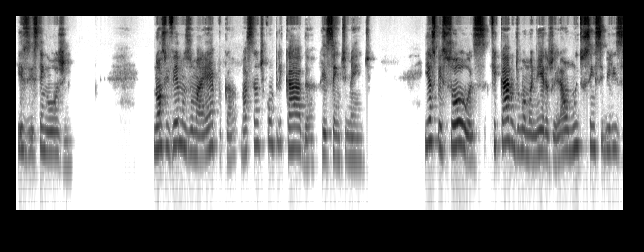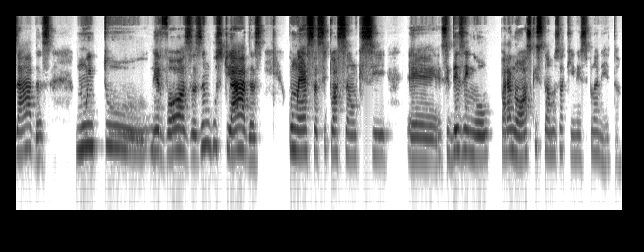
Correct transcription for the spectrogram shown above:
existem hoje. Nós vivemos uma época bastante complicada recentemente. E as pessoas ficaram, de uma maneira geral, muito sensibilizadas, muito nervosas, angustiadas com essa situação que se, é, se desenhou para nós que estamos aqui nesse planeta.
